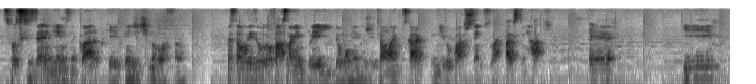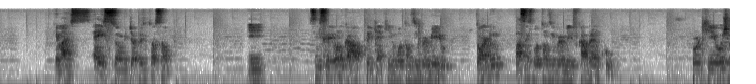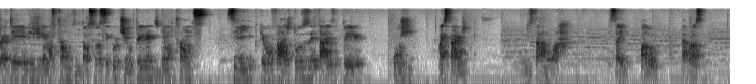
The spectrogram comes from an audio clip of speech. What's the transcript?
Se vocês quiserem games, né, claro, porque tem gente que não gosta, né? Mas talvez eu, eu faça uma gameplay de eu morrer no GTA Online com os caras nível 400 lá, que parece que tem hack. É... E... O que mais? É isso, um vídeo de apresentação. E se inscrevam no canal, cliquem aqui no botãozinho vermelho, tornem, passem esse botãozinho vermelho ficar branco, porque hoje vai ter vídeo de Game of Thrones. Então se você curtiu o trailer de Game of Thrones, se ligue porque eu vou falar de todos os detalhes do trailer hoje. Mais tarde, o vídeo estará no ar. Isso aí, falou, até a próxima.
